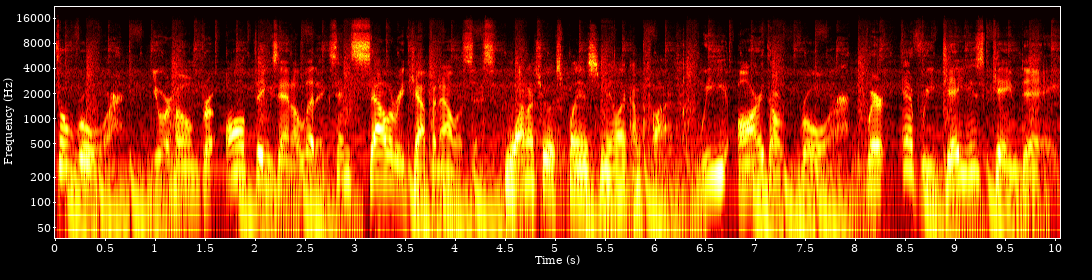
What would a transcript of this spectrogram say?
The Roar, your home for all things analytics and salary cap analysis. Why don't you explain this to me like I'm five? We are The Roar, where every day is game day.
